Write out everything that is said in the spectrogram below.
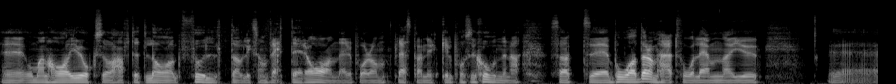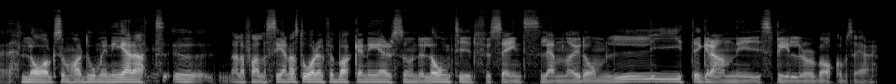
Eh, och man har ju också haft ett lag fullt av liksom veteraner på de flesta nyckelpositionerna. Så att eh, båda de här två lämnar ju eh, lag som har dominerat eh, i alla fall senaste åren för Buccaneers och under lång tid för Saints lämnar ju de lite grann i spillror bakom sig här.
